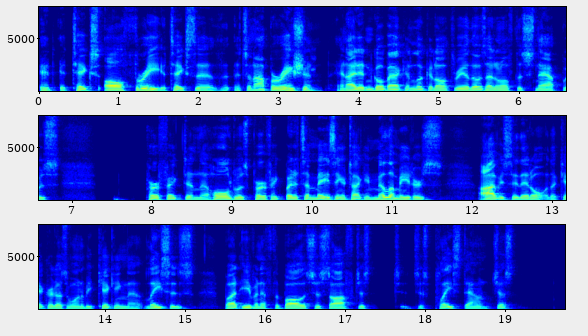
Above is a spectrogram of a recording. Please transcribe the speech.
it it takes all three. It takes the, the it's an operation. And I didn't go back and look at all three of those. I don't know if the snap was perfect and the hold was perfect, but it's amazing. You're talking millimeters. Obviously, they don't. The kicker doesn't want to be kicking the laces. But even if the ball is just off, just just placed down just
